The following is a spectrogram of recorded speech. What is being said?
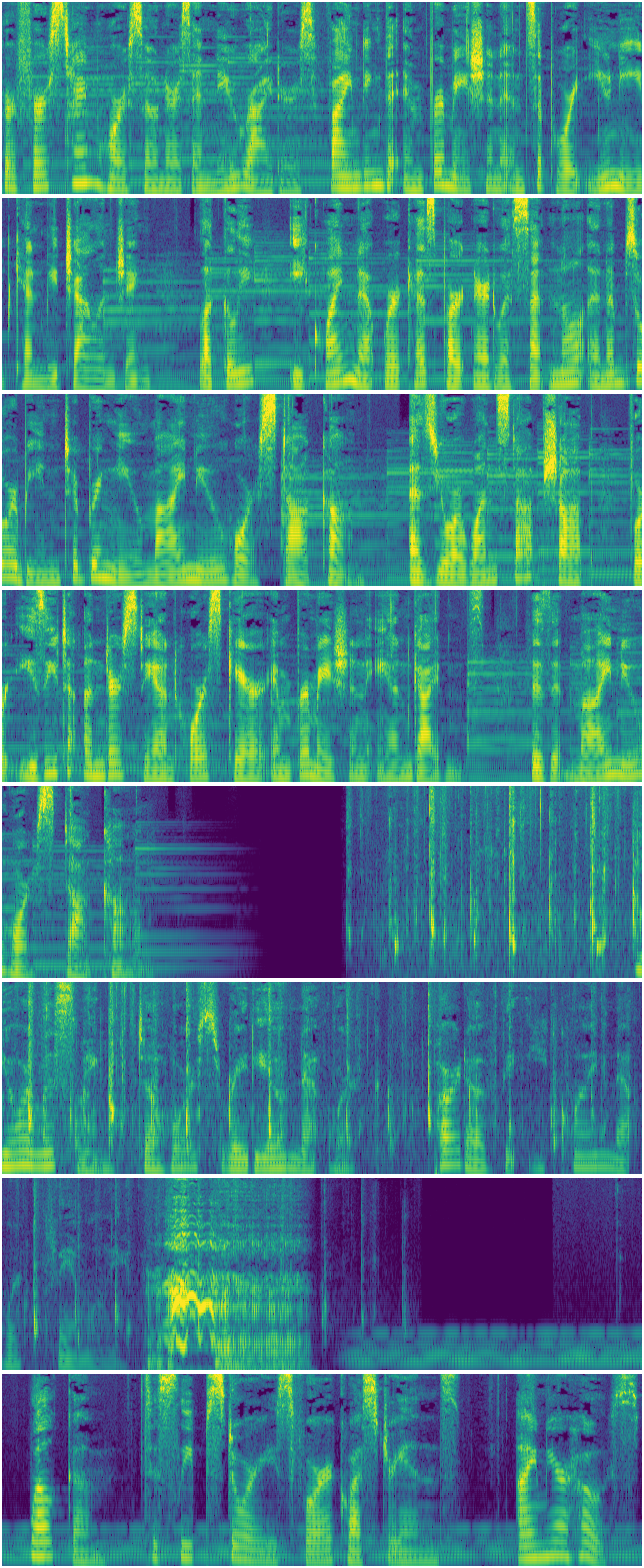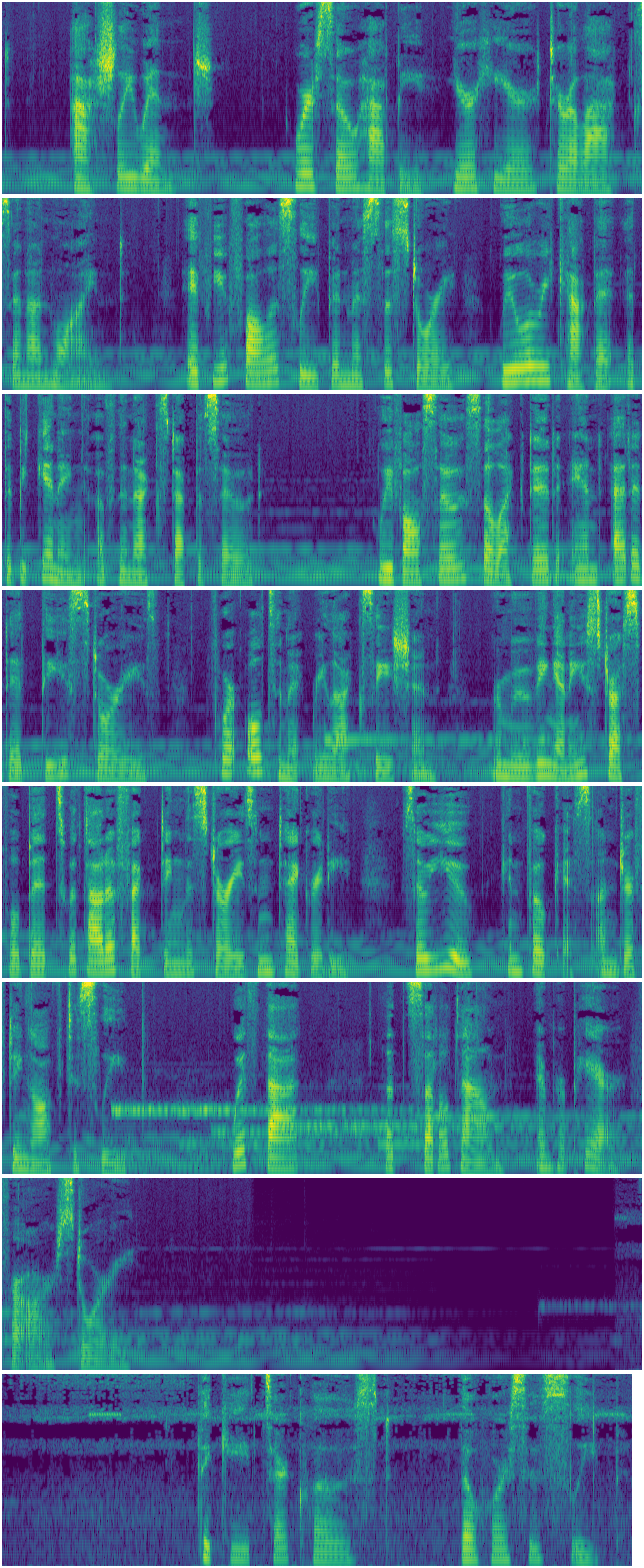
For first time horse owners and new riders, finding the information and support you need can be challenging. Luckily, Equine Network has partnered with Sentinel and Absorbine to bring you MyNewHorse.com as your one stop shop for easy to understand horse care information and guidance. Visit MyNewHorse.com. You're listening to Horse Radio Network, part of the Equine Network family. Welcome to Sleep Stories for Equestrians. I'm your host, Ashley Winch. We're so happy you're here to relax and unwind. If you fall asleep and miss the story, we will recap it at the beginning of the next episode. We've also selected and edited these stories for ultimate relaxation, removing any stressful bits without affecting the story's integrity so you can focus on drifting off to sleep. With that, let's settle down and prepare for our story. The gates are closed, the horses sleep,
